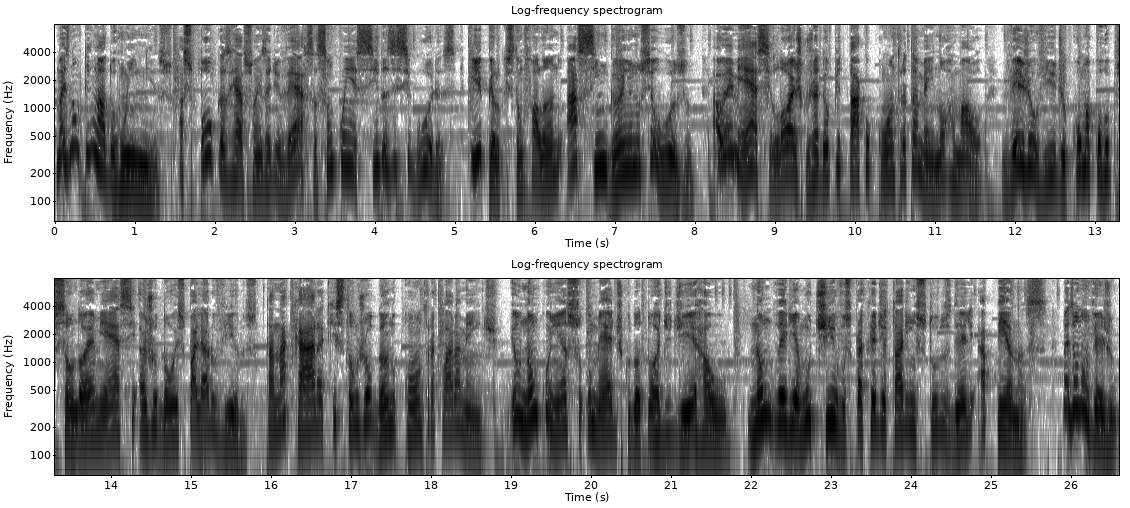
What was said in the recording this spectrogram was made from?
Mas não tem lado ruim nisso. As poucas reações adversas são conhecidas e seguras, e, pelo que estão falando, assim ganham no seu uso. A OMS, lógico, já deu pitaco contra também, normal. Veja o vídeo como a corrupção da OMS ajudou a espalhar o vírus. Tá na cara que estão jogando contra claramente. Eu não conheço o médico Dr. Didier Raul. Não veria motivos para acreditar em estudos dele apenas. Mas eu não vejo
